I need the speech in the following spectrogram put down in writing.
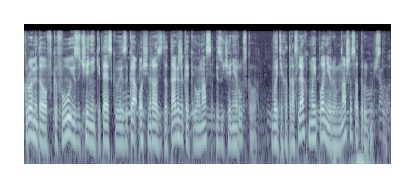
Кроме того, в КФУ изучение китайского языка очень развито так же, как и у нас изучение русского. В этих отраслях мы и планируем наше сотрудничество.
